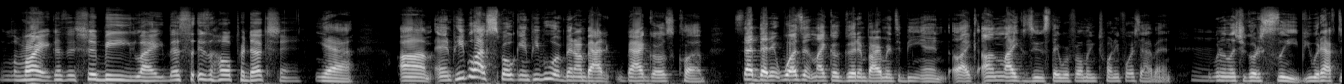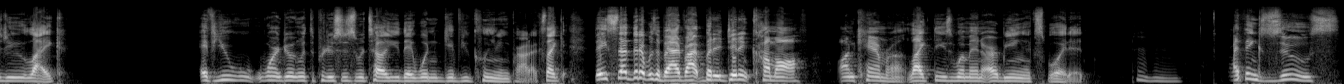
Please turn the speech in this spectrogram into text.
Right, because it should be like this is a whole production. Yeah. Um, and people have spoken, people who have been on Bad Bad Girls Club said that it wasn't like a good environment to be in. Like unlike Zeus, they were filming 24/7. They wouldn't let you go to sleep. You would have to do like if you weren't doing what the producers would tell you, they wouldn't give you cleaning products. Like they said that it was a bad vibe, but it didn't come off on camera like these women are being exploited. Mm-hmm. I think Zeus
